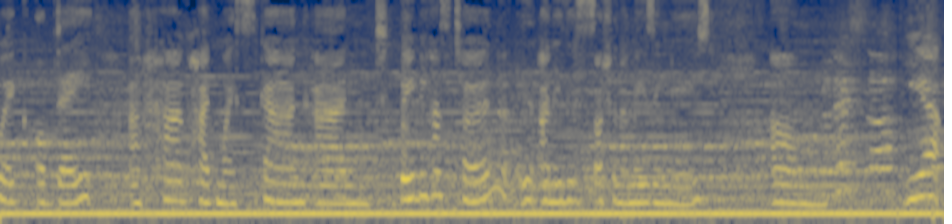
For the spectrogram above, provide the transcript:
Quick update. I have had my scan and baby has turned and it is such an amazing news. Um yeah.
